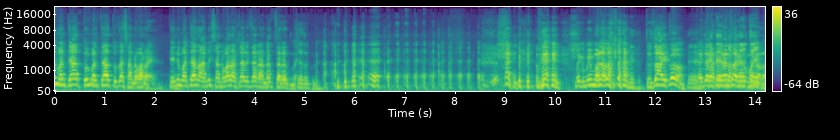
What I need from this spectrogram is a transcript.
म्हणत्यात तू म्हणत्यात तुझा शनिवार आहे. त्यांनी म्हणतात आम्ही शनिवार असल्याला त्या रानात चरत नाही. चरत नाही. मग मी म्हणाला आता तुझं ऐकू? म्हणाला.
